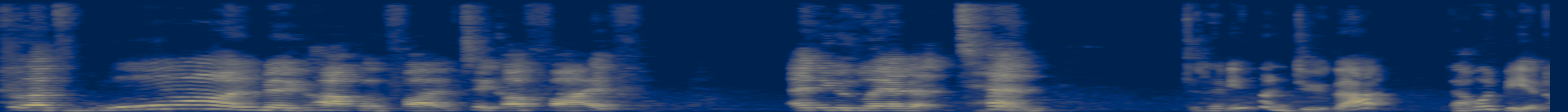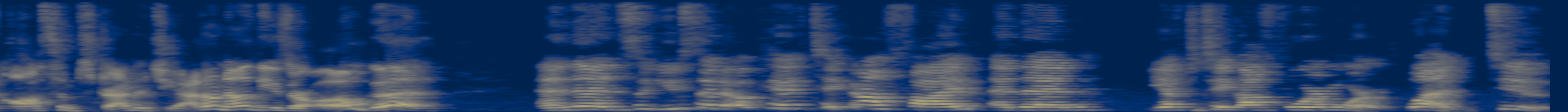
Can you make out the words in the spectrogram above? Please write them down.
So that's one big hop of 5. Take off 5. And you'd land at 10. Did anyone do that? That would be an awesome strategy. I don't know. These are all good. And then, so you said, okay, I've taken off 5. And then you have to take off 4 more. One, two,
